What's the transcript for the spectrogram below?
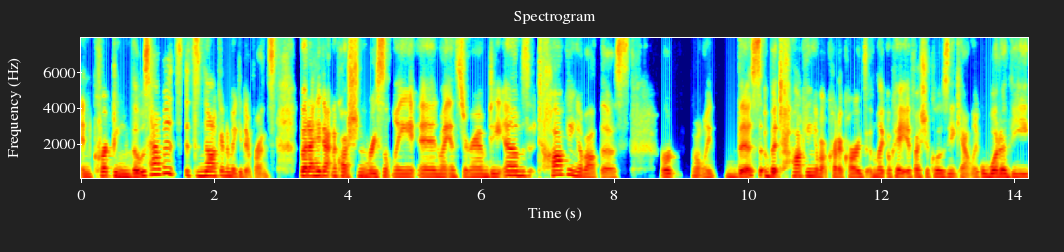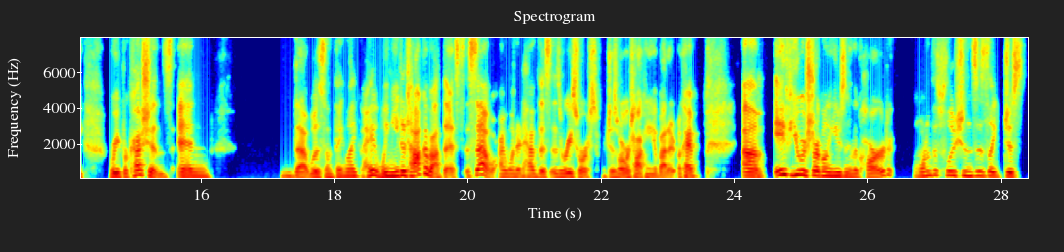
and correcting those habits, it's not going to make a difference. But I had gotten a question recently in my Instagram DMs talking about this, or not only this, but talking about credit cards and like, okay, if I should close the account, like, what are the repercussions? And that was something like, hey, we need to talk about this. So I wanted to have this as a resource, which is why we're talking about it. Okay. Um, if you are struggling using the card, one of the solutions is like just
